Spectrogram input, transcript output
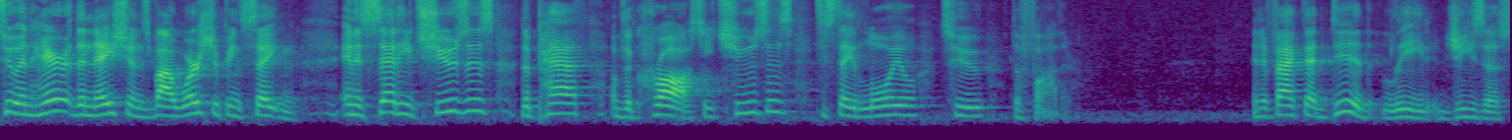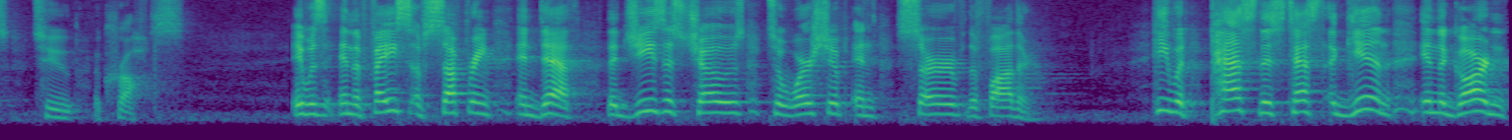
to inherit the nations by worshiping Satan. And instead, he chooses the path of the cross. He chooses to stay loyal to the Father. And in fact, that did lead Jesus to a cross. It was in the face of suffering and death that Jesus chose to worship and serve the Father. He would pass this test again in the garden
